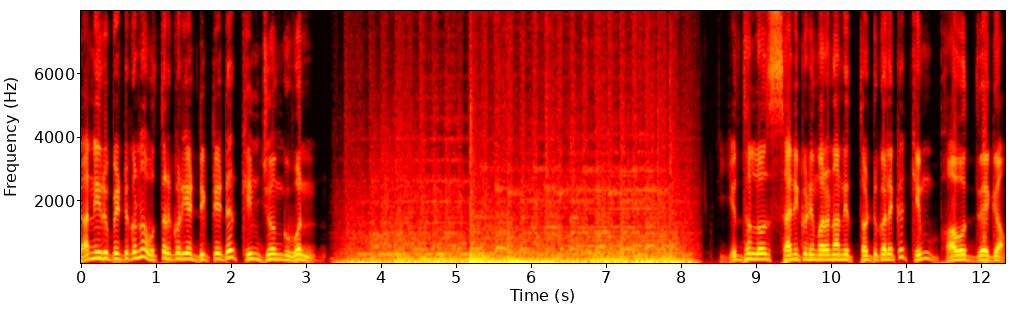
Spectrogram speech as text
కన్నీరు పెట్టుకున్న ఉత్తర Korea dictator Kim Jong Un యుద్ధంలో సైనికుడి మరణాన్ని తట్టుకోలేక కిమ్ భావోద్వేగం.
